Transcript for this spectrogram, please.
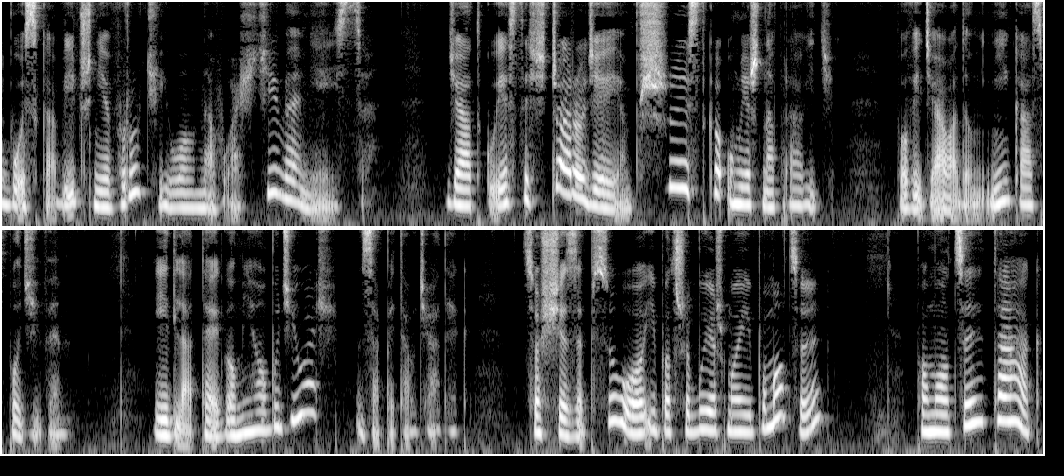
błyskawicznie wróciło na właściwe miejsce. Dziadku, jesteś czarodziejem, wszystko umiesz naprawić, powiedziała Dominika z podziwem. I dlatego mnie obudziłaś? zapytał dziadek. Coś się zepsuło i potrzebujesz mojej pomocy? Pomocy? Tak.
